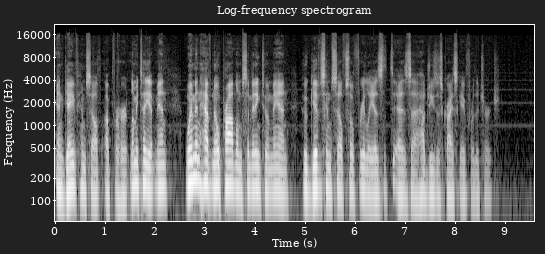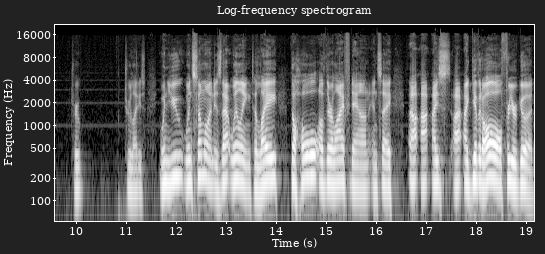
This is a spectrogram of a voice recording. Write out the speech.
and gave himself up for her. Let me tell you, men Women have no problem submitting to a man who gives himself so freely as, as uh, how Jesus Christ gave for the church. True? True, ladies? When, you, when someone is that willing to lay the whole of their life down and say, I, I, I, give it all for your good,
